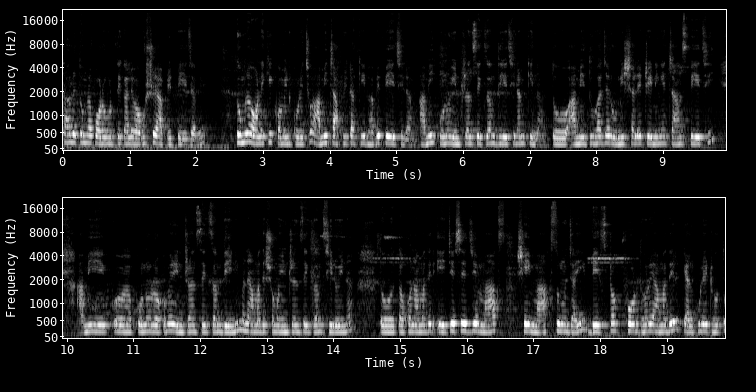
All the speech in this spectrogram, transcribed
তাহলে তোমরা পরবর্তীকালে অবশ্যই আপডেট পেয়ে যাবে। তোমরা অনেকেই কমেন্ট করেছ, আমি চাকরিটা কীভাবে পেয়েছিলাম? আমি কোনো এন্ট্রান্স এক্সাম দিয়েছিলাম কি না তো আমি দু হাজার উনিশ সালে ট্রেনিংয়ে চান্স পেয়েছি। আমি কোনো রকমের এন্ট্রান্স এক্সাম দিইনি মানে আমাদের সময় এন্ট্রান্স এক্সাম ছিলই না। তো তখন আমাদের এইচএসের যে মার্কস সেই মার্কস অনুযায়ী বেস্ট অফ ফোর ধরে আমাদের ক্যালকুলেট হতো,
